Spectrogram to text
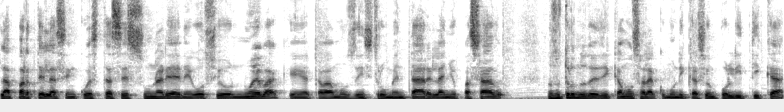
La parte de las encuestas es un área de negocio nueva que acabamos de instrumentar el año pasado. Nosotros nos dedicamos a la comunicación política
